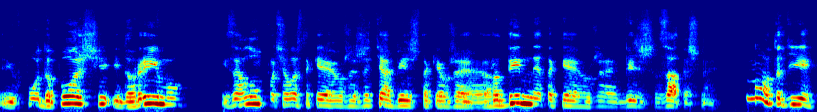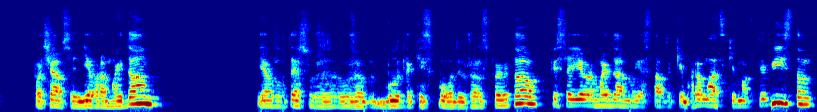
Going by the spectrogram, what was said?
і до Польщі, і до Риму. І загалом почалось таке вже життя більш таке вже родинне, таке вже більш затишне. Ну, а тоді почався Євромайдан. Я вже теж вже, вже були такі спогади, вже розповідав. Після Євромайдану я став таким громадським активістом.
